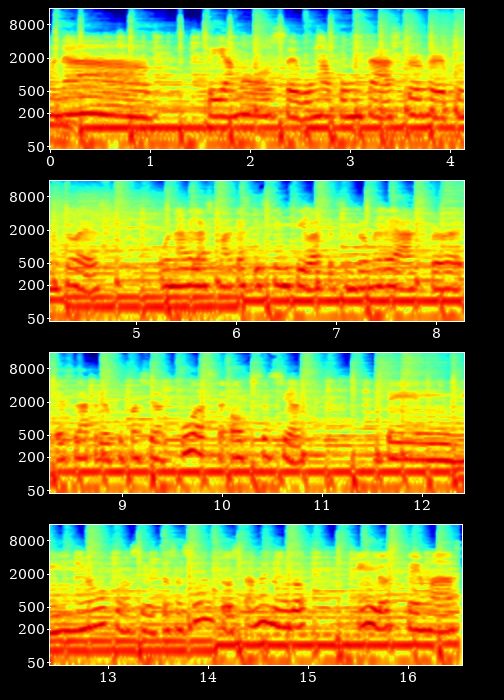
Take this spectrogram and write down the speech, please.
Una, digamos, según apunta Asperger.es, una de las marcas distintivas del síndrome de Asperger es la preocupación u obsesión del niño con ciertos asuntos. A menudo en los temas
